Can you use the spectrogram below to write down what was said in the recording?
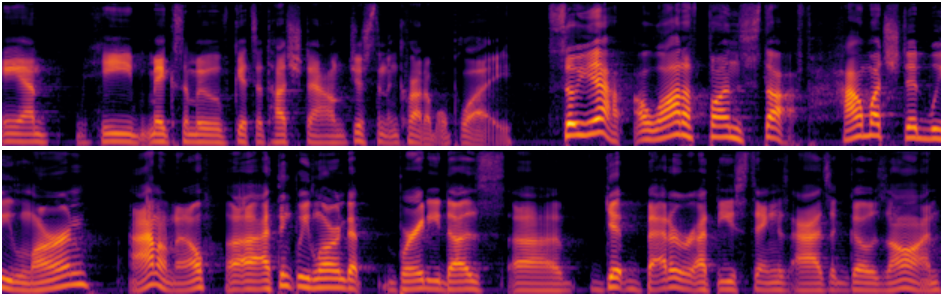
and he makes a move, gets a touchdown. Just an incredible play. So, yeah, a lot of fun stuff. How much did we learn? I don't know. Uh, I think we learned that Brady does uh, get better at these things as it goes on.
